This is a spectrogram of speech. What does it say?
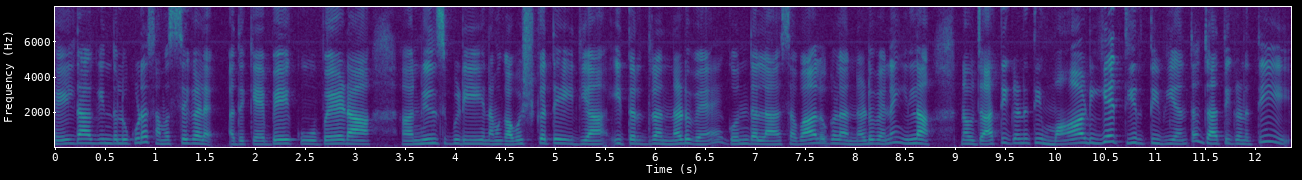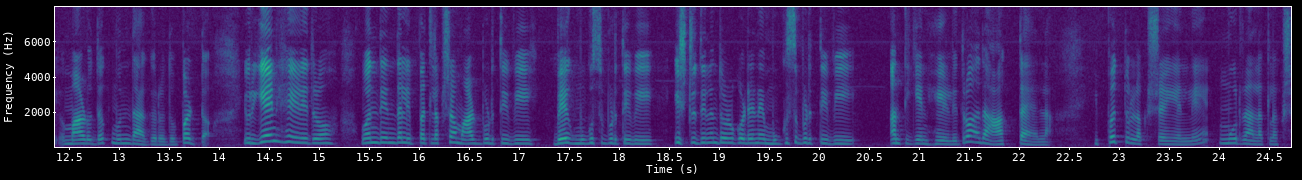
ಹೇಳಿದಾಗಿಂದಲೂ ಕೂಡ ಸಮಸ್ಯೆಗಳೇ. ಅದಕ್ಕೆ ಬೇಕು, ಬೇಡ ನಿಲ್ಲಿಸ್ಬಿಡಿ ನಮಗೆ ಅವಶ್ಯಕತೆ ಇದೆಯಾ? ಈ ಥರದ್ರ ನಡುವೆ, ಗೊಂದಲ, ಸವಾಲುಗಳ ನಡುವೆನೇ ಇಲ್ಲ, ನಾವು ಜಾತಿ ಗಣತಿ ಮಾಡಿಯೇ ತೀರ್ತೀವಿ ಅಂತ ಜಾತಿ ಗಣತಿ ಮಾಡೋದಕ್ಕೆ ಮುಂದಾಗಿರೋದು. ಬಟ್ ಇವ್ರು ಏನು ಹೇಳಿದರು? ಒಂದು ದಿನದಲ್ಲಿ ಇಪ್ಪತ್ತು ಲಕ್ಷ ಮಾಡಿಬಿಡ್ತೀವಿ. ಬೇಗ ಮುಗಿಸ್ಬಿಡ್ತೀವಿ, ಇಷ್ಟು ದಿನದೊಳಗಡೆನೆ ಮುಗಿಸ್ಬಿಡ್ತೀವಿ ಅಂತ ಏನು ಹೇಳಿದ್ರು ಅದು ಆಗ್ತಾ ಇಲ್ಲ. ಇಪ್ಪತ್ತು ಲಕ್ಷ ಎಲ್ಲಿ, ಮೂರ್ನಾಲ್ಕು ಲಕ್ಷ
